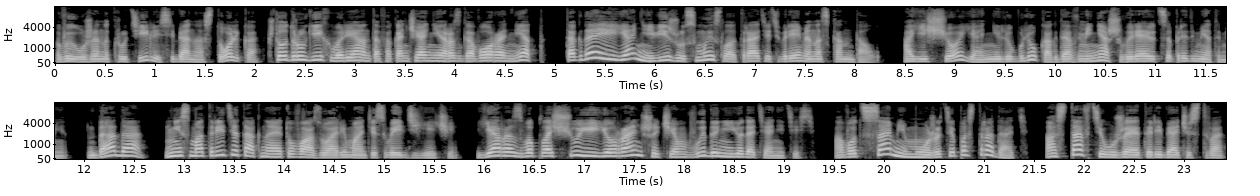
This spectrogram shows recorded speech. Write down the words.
Вы уже накрутили себя настолько, что других вариантов окончания разговора нет. Тогда и я не вижу смысла тратить время на скандал. А еще я не люблю, когда в меня швыряются предметами. Да-да, не смотрите так на эту вазу Ариманти своей дьечи. Я развоплощу ее раньше, чем вы до нее дотянетесь. А вот сами можете пострадать. Оставьте уже это ребячество».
